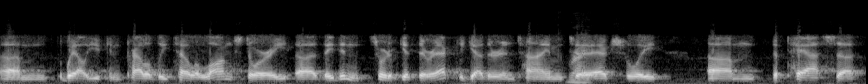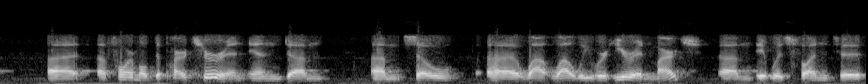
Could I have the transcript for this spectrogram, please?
um, well, you can probably tell a long story. Uh, they didn't sort of get their act together in time to actually um, to pass a, a, a formal departure, and, and um, um, so uh, while while we were here in March, um, it was fun to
